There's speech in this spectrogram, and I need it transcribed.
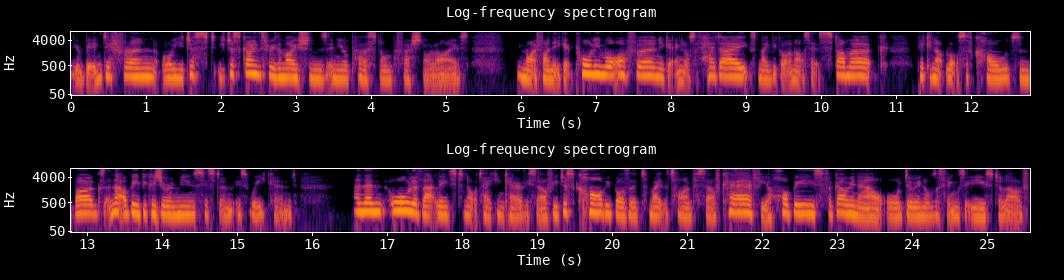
you're a bit indifferent, or you just you're just going through the motions in your personal and professional lives. You might find that you get poorly more often, you're getting lots of headaches, maybe got an upset stomach, picking up lots of colds and bugs, and that'll be because your immune system is weakened. And then all of that leads to not taking care of yourself. You just can't be bothered to make the time for self care, for your hobbies, for going out or doing all the things that you used to love.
